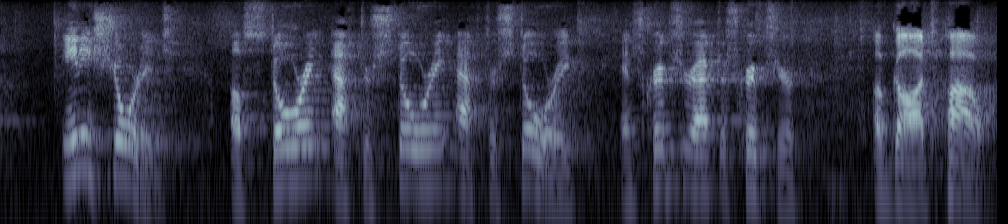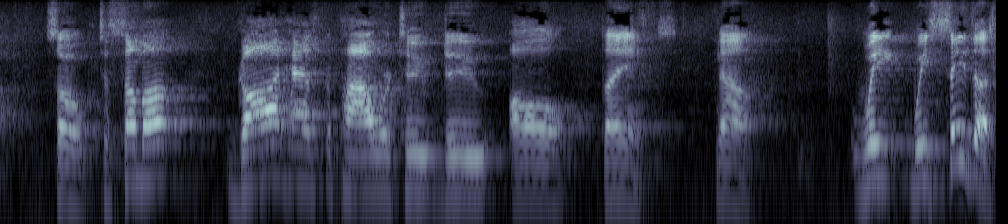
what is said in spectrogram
any shortage of story after story after story and scripture after scripture of God's power. So, to sum up, God has the power to do all things. Now, we, we see the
